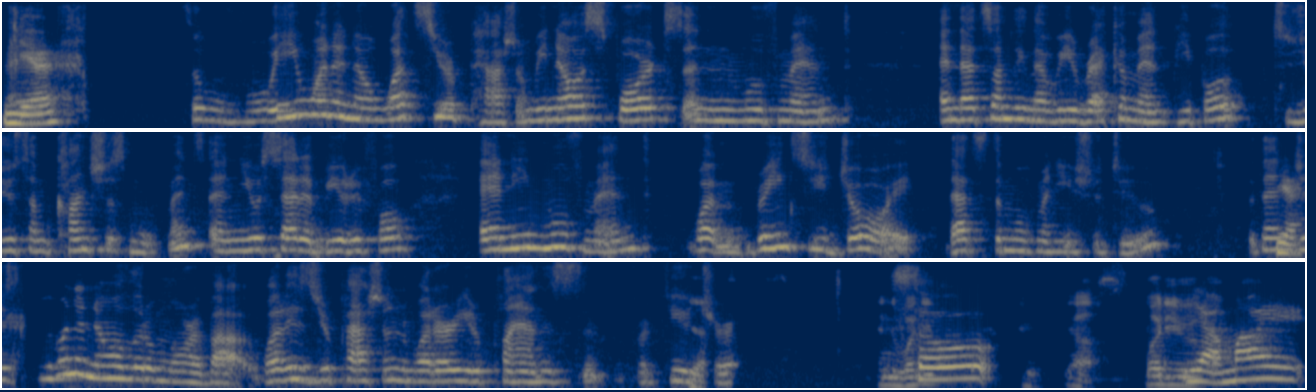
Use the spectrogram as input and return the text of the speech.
yes so we want to know what's your passion. We know sports and movement, and that's something that we recommend people to do some conscious movements. And you said it beautiful. Any movement, what brings you joy, that's the movement you should do. But then just we want to know a little more about what is your passion, what are your plans for future. Yeah. so yes, what do you? Yeah, my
